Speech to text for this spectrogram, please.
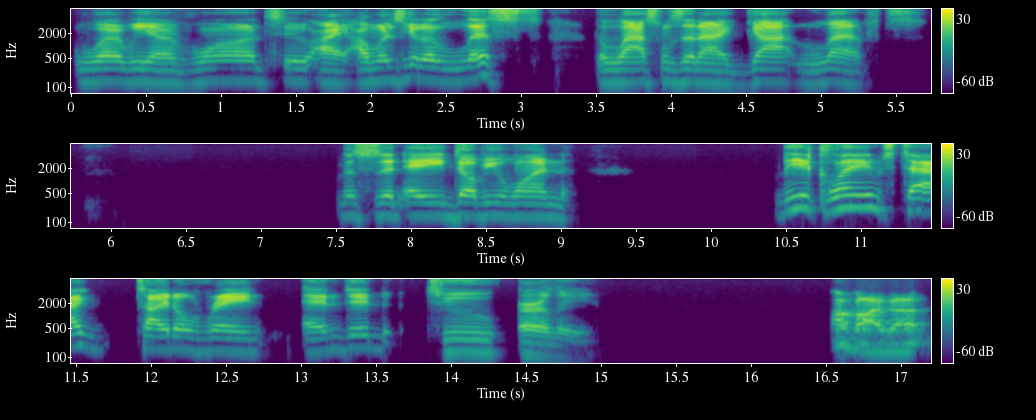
Where we have one, two. All right. I'm just gonna list the last ones that I got left. This is an AEW one. The acclaimed tag title reign ended too early. I buy that.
